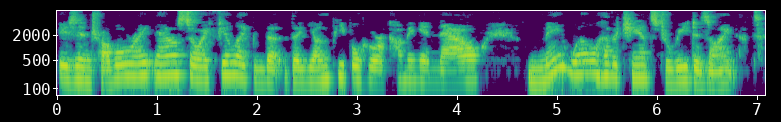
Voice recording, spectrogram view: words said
is in trouble right now. So I feel like the, the young people who are coming in now may well have a chance to redesign it.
